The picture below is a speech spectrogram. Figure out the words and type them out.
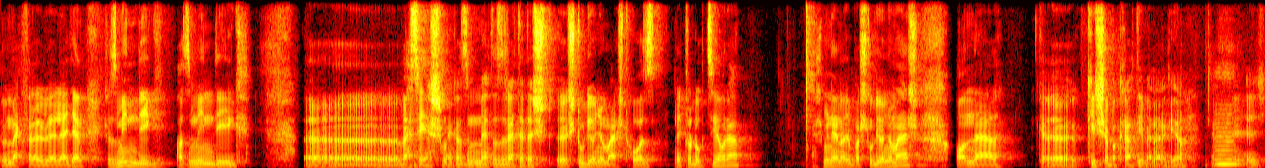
megfelelő legyen, és az mindig, az mindig ö, veszélyes, meg az, mert az rettetes stúdiónyomást hoz egy produkcióra, és minél nagyobb a stúdiónyomás, annál kisebb a kreatív energia mm. egy, egy,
